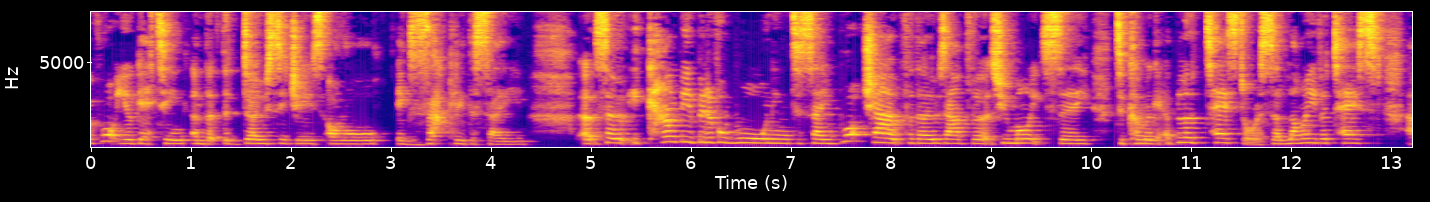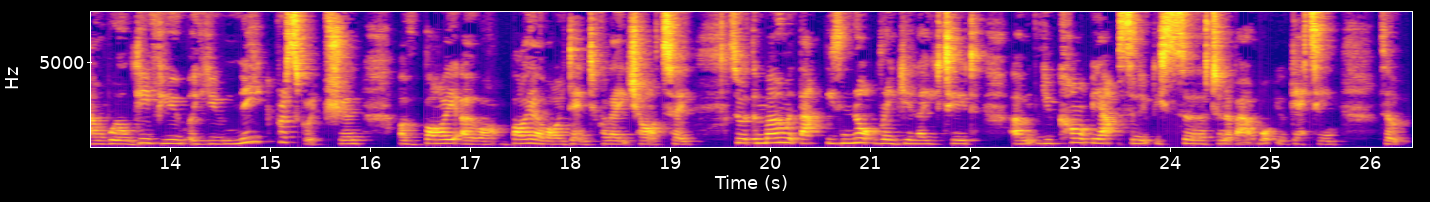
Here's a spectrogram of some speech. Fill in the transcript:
of what you're getting and that the dosages are all exactly the same. Uh, so it can be a bit of a warning to say, watch out for those adverts you might see to come and get a blood test or a saliva test, and we'll give you a unique prescription of bio, bio-identical HRT. So at the moment, that is not regulated. Um, you can't be absolutely certain about what you're getting. So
